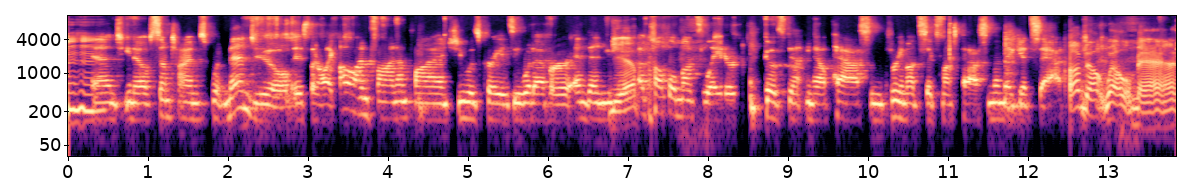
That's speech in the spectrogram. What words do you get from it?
Mhm. And, you know, sometimes what men do is they're like, oh, I'm fine, I'm fine. She was crazy, whatever. And then Yep. a couple months later goes down, you know, pass and three months, six months pass, and then they get sad. I'm not well, man.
